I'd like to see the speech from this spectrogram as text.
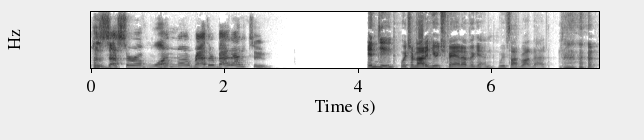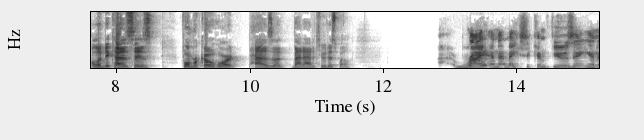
possessor of one uh, rather bad attitude. Indeed, which I'm not a huge fan of. Again, we've talked about that. Only because his former cohort has a bad attitude as well. Right, and that makes it confusing. And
